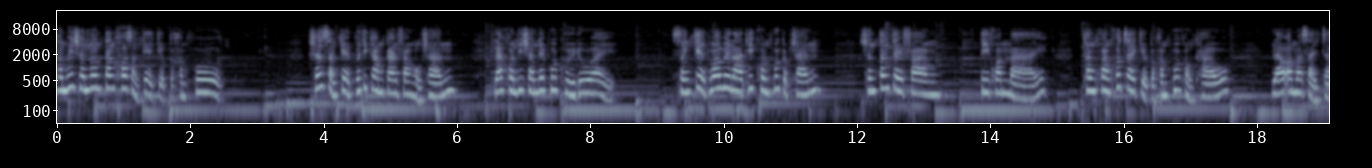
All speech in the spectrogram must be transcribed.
ทำให้ฉันเริ่มตั้งข้อสังเกตเกี่ยวกับคำพูด ฉันสังเกตพฤติกรรมการฟังของฉัน และคนที่ฉันได้พูดคุยด้วย สังเกตว่าเวลาที่คนพูดกับฉัน ฉันตั้งใจฟัง ตีความหมายทำความเข้าใจเกี่ยวกับคำพูดของเขา แล้วเอามาใส่ใจ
